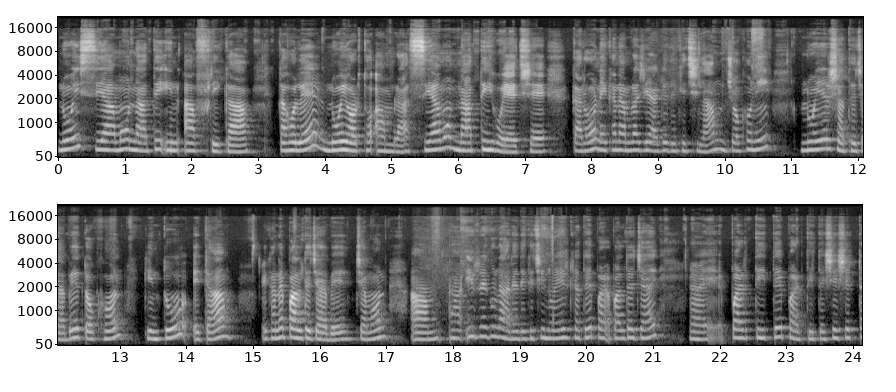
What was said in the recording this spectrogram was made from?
নই সিয়ামো নাতি ইন আফ্রিকা। তাহলে নই অর্থ আমরা। সিয়ামো নাতি হয়েছে। কারণ এখানে আমরা যে আগে দেখেছিলাম, যখনই নইয়ের সাথে যাবে তখন কিন্তু এটা এখানে পাল্টে যাবে। যেমন ইররেগুলারে দেখেছি, নইয়ের সাথে পাল্টে যায় পার্তিতে পার্তিতে শেষেরটা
